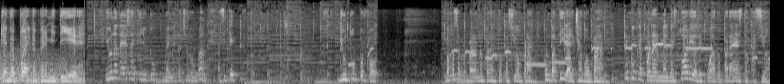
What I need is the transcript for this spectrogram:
que no puedo permitir. Y una de esas es que YouTube me meta Shadowban. Así que YouTube, por favor. Vamos a prepararnos para esta ocasión, para combatir al Shadowban. Tengo que ponerme el vestuario adecuado para esta ocasión.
